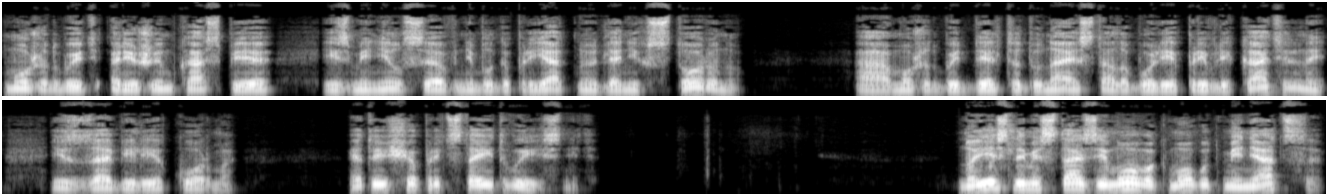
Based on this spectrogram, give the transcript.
Может быть, режим Каспия изменился в неблагоприятную для них сторону, а может быть, дельта Дуная стала более привлекательной из-за обилия корма. Это еще предстоит выяснить. Но если места зимовок могут меняться,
